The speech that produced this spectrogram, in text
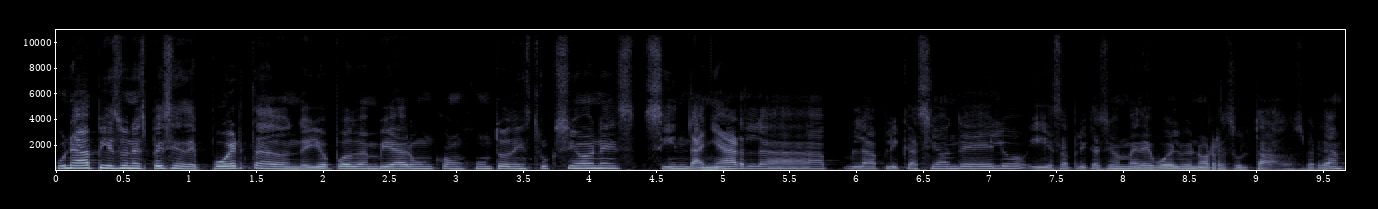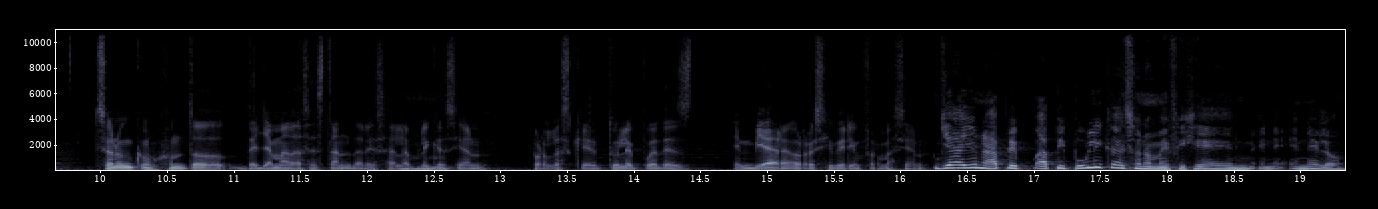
Una API es una especie de puerta donde yo puedo enviar un conjunto de instrucciones sin dañar la, la aplicación de Elo y esa aplicación me devuelve unos resultados, ¿verdad? Son un conjunto de llamadas estándares a la aplicación por las que tú le puedes enviar o recibir información. ¿Ya hay una API, pública? Eso no me fijé en, en Elo.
